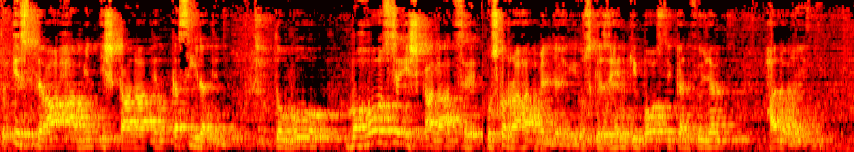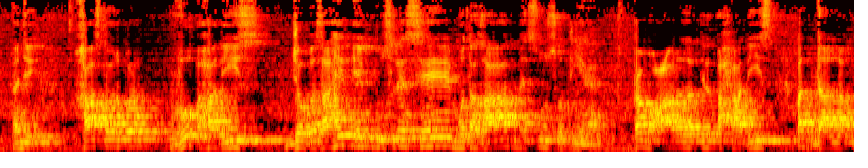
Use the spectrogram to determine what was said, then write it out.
تو اس طرح من اشکالات کثیرت، تو وہ بہت سے اشکالات سے اس کو راحت مل جائے گی۔ اس کے ذہن کی بہت سی کنفیوژن حل ہو جائے گی۔ ہاں جی خاص طور پر وہ احادیث جو بظاہر ایک دوسرے سے متضاد محسوس ہوتی ہیں۔ کم عارضت الاحادیث الدالہ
